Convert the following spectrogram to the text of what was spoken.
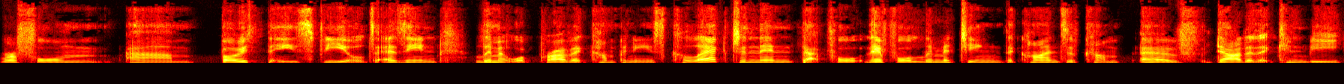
reform um, both these fields, as in limit what private companies collect, and then that for therefore limiting the kinds of com- of data that can be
